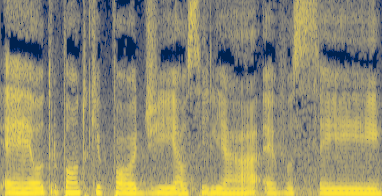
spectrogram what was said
É, outro ponto que pode auxiliar é você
